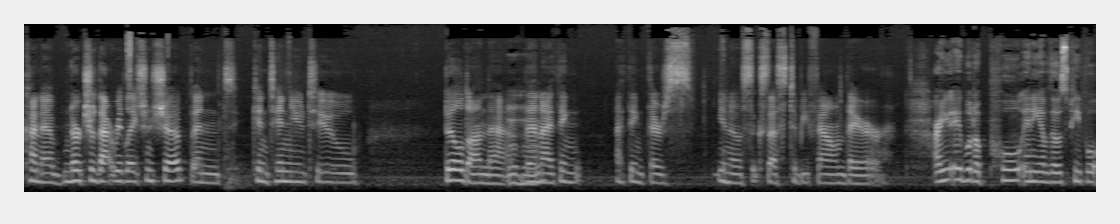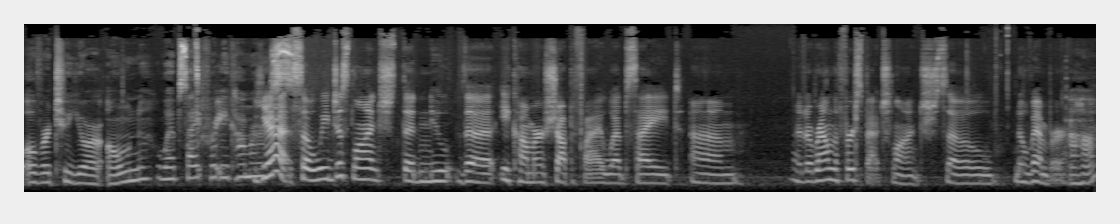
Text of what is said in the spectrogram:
kind of nurture that relationship and continue to build on that, Mm-hmm. then I think I think there's you know success to be found there. Are you able to pull any of those people over to your own website for e-commerce? Yeah, so we just launched the new the e-commerce Shopify website um, at around the first batch launch, so November. Uh-huh.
